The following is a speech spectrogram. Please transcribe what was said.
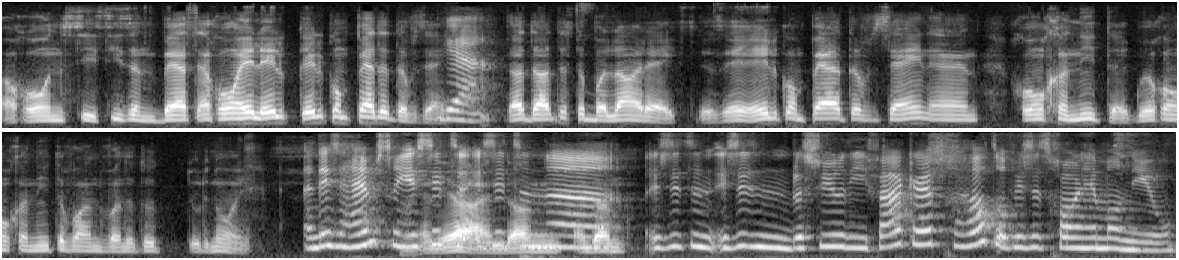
Uh, gewoon se- season best en gewoon heel, heel, heel competitive zijn. Ja, Dat, dat is het belangrijkste. Dus heel, heel competitive zijn en gewoon genieten. Ik wil gewoon genieten van, van het to- toernooi. En deze hamstring, is dit, ja, is, en dit dan- een, en eh, dan- is, dit een, is dit een blessure die je vaker hebt gehad of is het gewoon helemaal nieuw?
